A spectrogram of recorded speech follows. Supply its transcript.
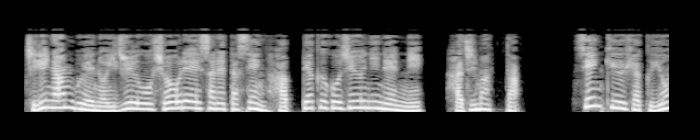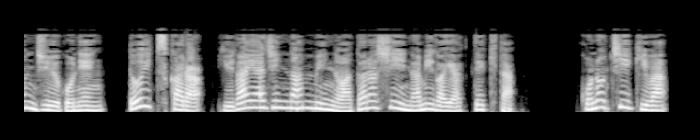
チリ南部への移住を奨励された1852年に始まった。1945年、ドイツからユダヤ人難民の新しい波がやってきた。この地域は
